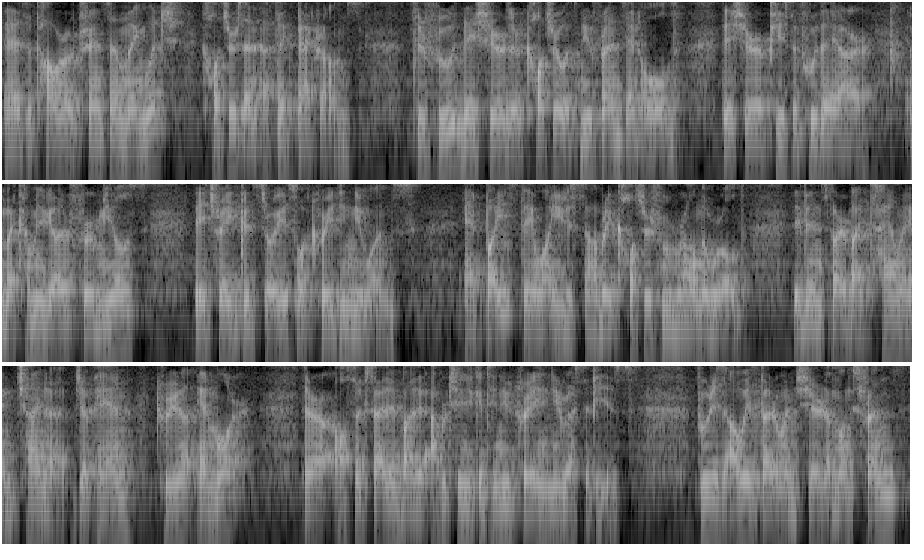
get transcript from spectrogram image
It has the power of transcend language, cultures, and ethnic backgrounds. Through food, they share their culture with new friends and old. They share a piece of who they are, and by coming together for meals, they trade good stories while creating new ones. At Bites, they want you to celebrate cultures from around the world. They've been inspired by Thailand, China, Japan, Korea, and more. They are also excited by the opportunity to continue creating new recipes. Food is always better when shared amongst friends,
